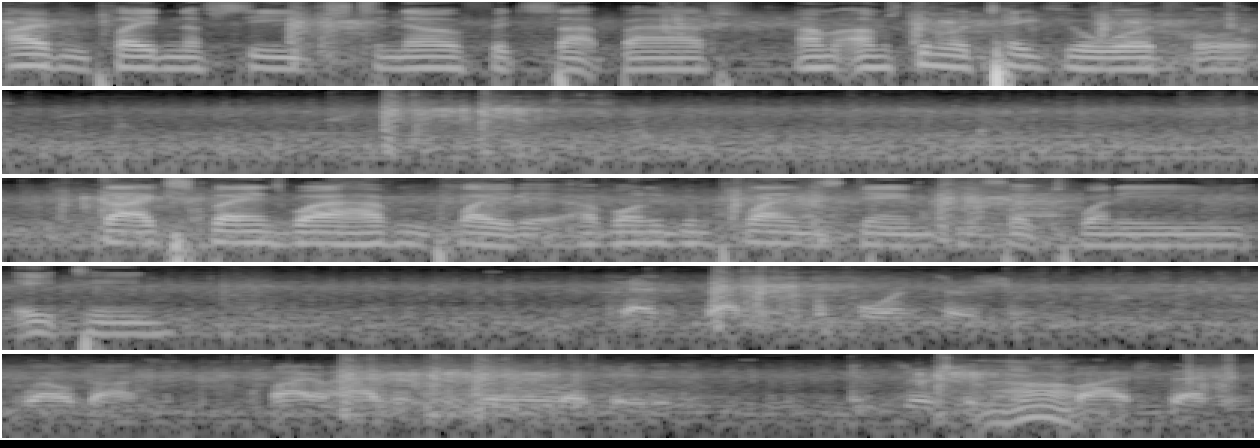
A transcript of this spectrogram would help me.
I haven't played enough Siege to know if it's that bad. I'm, I'm just gonna take your word for it. That explains why I haven't played it. I've only been playing this game since like 2018. 10 seconds before insertion. Well done. Biohazard container located. Insertion Oh. in 5 seconds.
